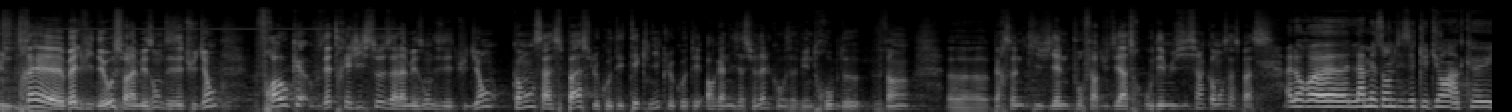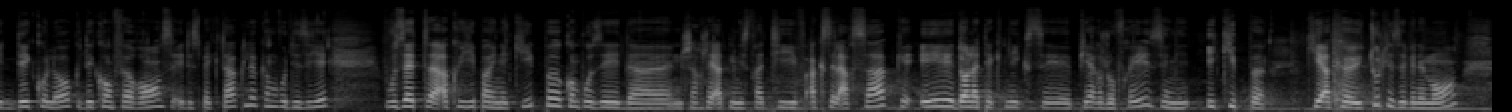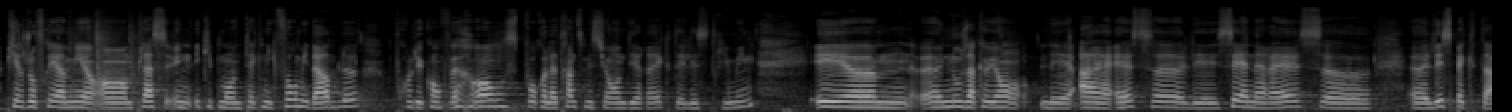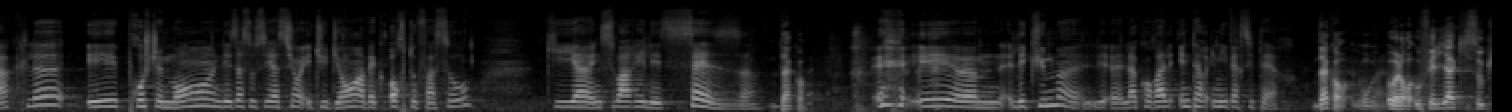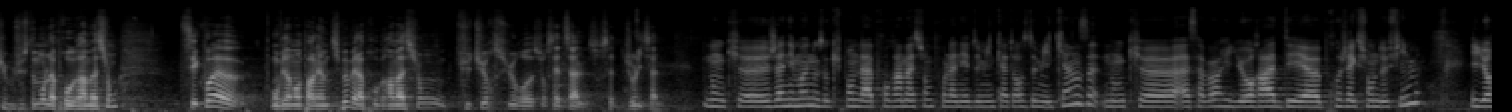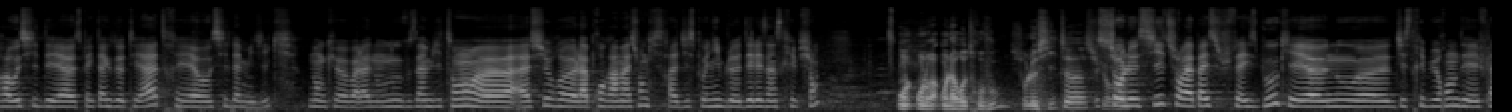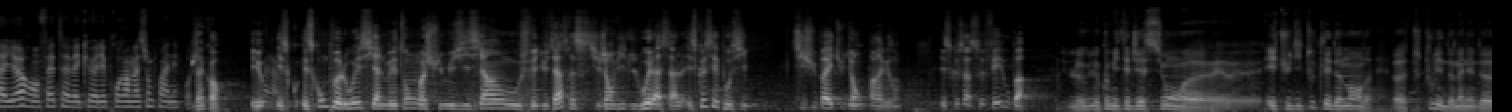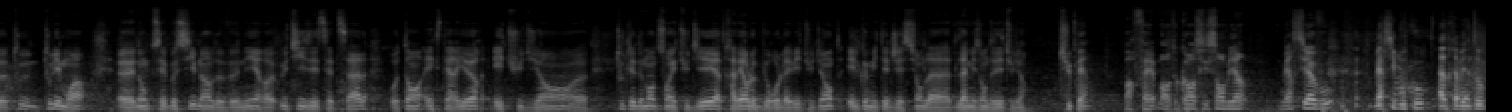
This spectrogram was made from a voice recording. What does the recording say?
Une très belle vidéo sur la maison des étudiants. Frauke, vous êtes régisseuse à la maison des étudiants. Comment ça se passe, le côté technique, le côté organisationnel, quand vous avez une troupe de 20 euh, personnes qui viennent pour faire du théâtre ou des musiciens Comment ça se passe? Alors, euh, la Maison des étudiants accueille des colloques, des conférences et des spectacles, comme vous disiez. Vous êtes accueillis par une équipe composée d'un chargé administratif, Axel Arsac, et dans la technique, c'est Pierre Geoffrey. C'est une équipe qui accueille tous les événements. Pierre Geoffrey a mis en place un équipement technique formidable pour les conférences, pour la transmission en direct et les streaming. Et euh, euh, nous accueillons les ARS, les CNRS, euh, les spectacles et prochainement les associations étudiants avec Orthofaso qui a une soirée les 16. D'accord. et l'écume, la chorale interuniversitaire. D'accord. Alors Ophélia qui s'occupe justement de la programmation, c'est quoi, on vient d'en parler un petit peu, mais la programmation future sur, sur cette salle, sur cette jolie salle? Donc, euh, Jeanne et moi, nous occupons de la programmation pour l'année 2014-2015. Donc, euh, à savoir, il y aura des euh, projections de films, il y aura aussi des spectacles de théâtre et aussi de la musique. Donc, voilà, nous vous invitons à suivre la programmation qui sera disponible dès les inscriptions. On, la retrouve où? Sur le site sur... le site, sur la page Facebook, et nous distribuerons des flyers en fait avec les programmations pour l'année prochaine. D'accord. Et est-ce qu'on peut louer si, admettons, moi je suis musicien ou je fais du théâtre, si j'ai envie de louer la salle Est-ce que c'est possible? Si je suis pas étudiant, par exemple, est-ce que ça se fait ou pas? Le, comité de gestion euh, étudie toutes les demandes, euh, tous les domaines de tous les mois. Euh, donc c'est possible hein, de venir utiliser cette salle, autant extérieur, étudiant. toutes les demandes sont étudiées à travers le bureau de la vie étudiante et le comité de gestion de la, de la maison des étudiants. Super. Parfait. En tout cas, on s'y sent bien. Merci à vous. Merci beaucoup. À très bientôt.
